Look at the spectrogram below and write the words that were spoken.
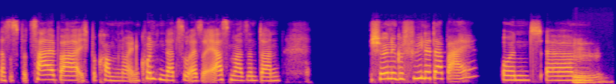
Das ist bezahlbar. Ich bekomme einen neuen Kunden dazu. Also erstmal sind dann schöne Gefühle dabei und ähm, mhm.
